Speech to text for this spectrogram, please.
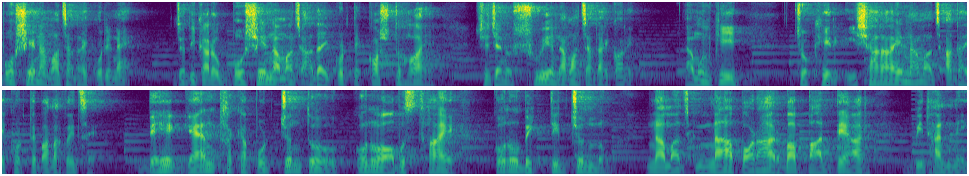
বসে নামাজ আদায় করে নেয়। যদি কারও বসে নামাজ আদায় করতে কষ্ট হয়, সে যেন শুয়ে নামাজ আদায় করে। এমনকি চোখের ইশারায় নামাজ আদায় করতে বলা হয়েছে। দেহে জ্ঞান থাকা পর্যন্ত কোনো অবস্থায় কোনো ব্যক্তির জন্য নামাজ না পড়ার বা বাদ দেওয়ার বিধান নেই।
